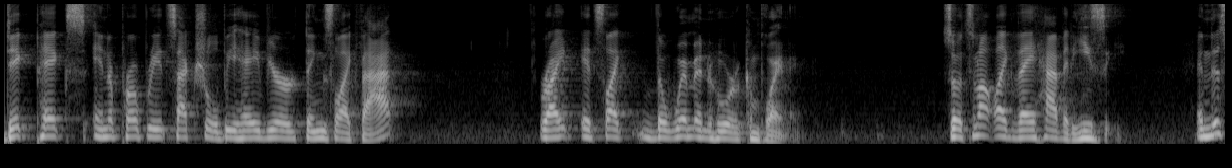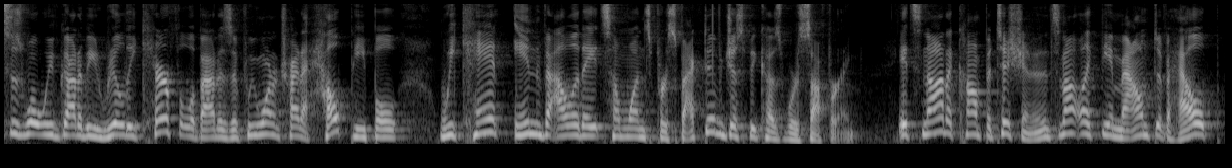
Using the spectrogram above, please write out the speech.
dick pics, inappropriate sexual behavior, things like that, right? It's like the women who are complaining. So it's not like they have it easy. And this is what we've got to be really careful about is if we want to try to help people, we can't invalidate someone's perspective just because we're suffering. It's not a competition, and it's not like the amount of help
